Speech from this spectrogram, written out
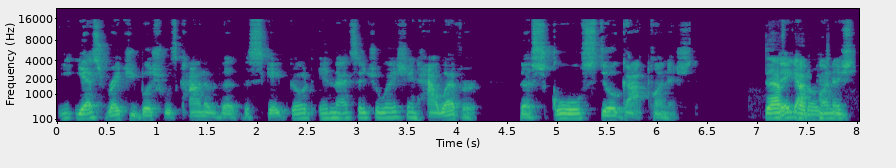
yes, Reggie Bush was kind of the, the scapegoat in that situation. However, the school still got punished. Death they got penalty. punished,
